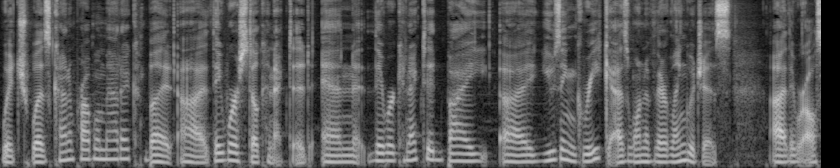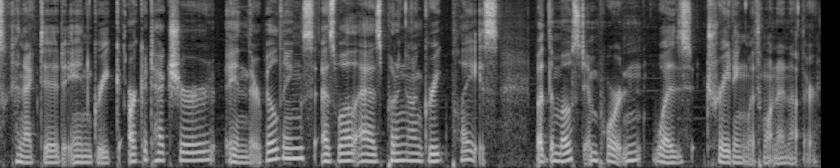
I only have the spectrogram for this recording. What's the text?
which was kind of problematic, but uh, they were still connected. And they were connected by uh, using Greek as one of their languages. Uh, they were also connected in Greek architecture in their buildings, as well as putting on Greek plays but the most important was trading with one another.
